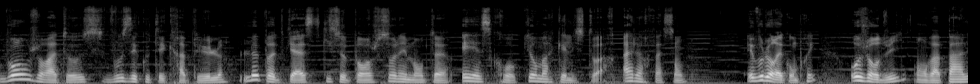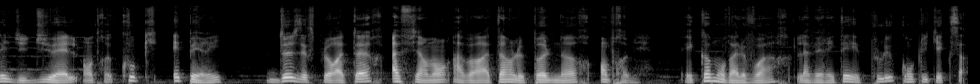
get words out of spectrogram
Bonjour à tous, vous écoutez Crapule, le podcast qui se penche sur les menteurs et escrocs qui ont marqué l'histoire à leur façon. Et vous l'aurez compris, aujourd'hui on va parler du duel entre Cook et Perry, deux explorateurs affirmant avoir atteint le pôle Nord en premier. Et comme on va le voir, la vérité est plus compliquée que ça.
